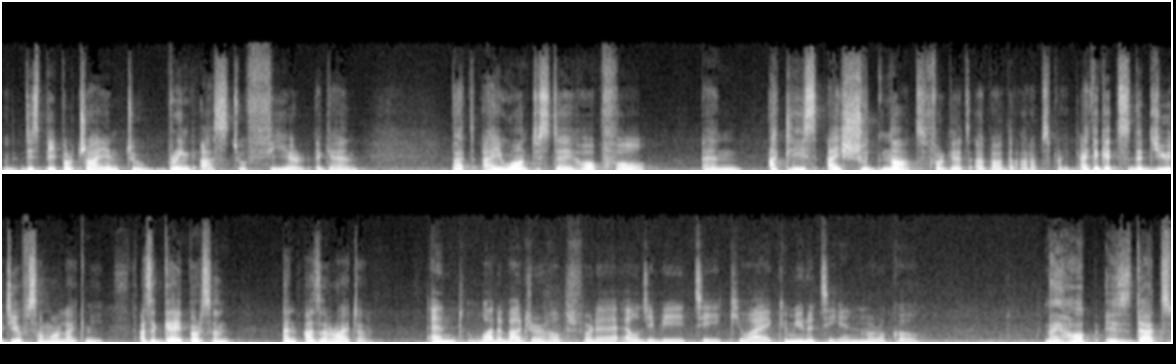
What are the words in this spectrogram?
these people trying to bring us to fear again. But I want to stay hopeful and at least I should not forget about the Arab Spring. I think it's the duty of someone like me, as a gay person and as a writer. And what about your hopes for the LGBTQI community in Morocco? My hope is that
